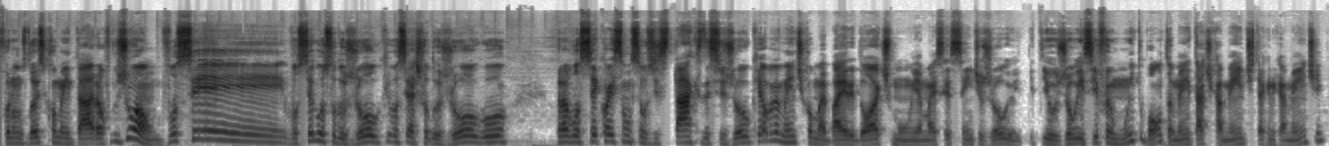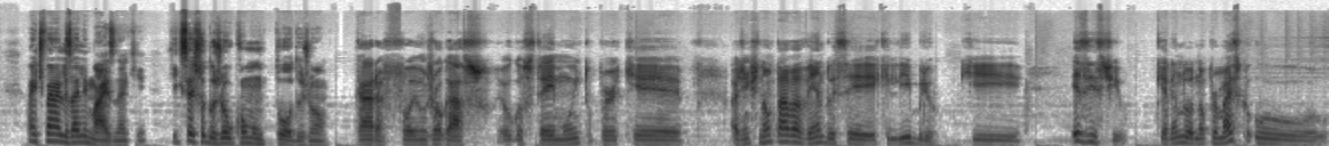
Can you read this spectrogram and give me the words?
foram os dois que comentaram. João, você, você gostou do jogo? O que você achou do jogo? Para você, quais são os seus destaques desse jogo? Que, obviamente, como é Bayern Dortmund e é mais recente o jogo, e, e, o jogo em si foi muito bom também, taticamente, tecnicamente, a gente vai analisar ele mais, né, aqui. O que, que você achou do jogo como um todo, João? Cara, foi um jogaço. Eu gostei muito porque a gente não tava vendo esse equilíbrio que existe. Querendo ou não, por mais que o.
